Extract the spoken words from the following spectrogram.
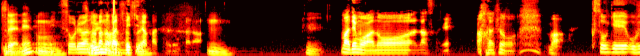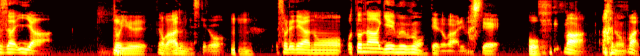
そうやね。うん。それはなかなかできなかったろうから。うん。うん。まあでもあのーなんすかね。あの、まあ、クソゲーオブザイヤーというのがあるんですけど、うん。それであの、大人ゲーム部門っていうのがありまして、おうまあ、あの、まあ、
